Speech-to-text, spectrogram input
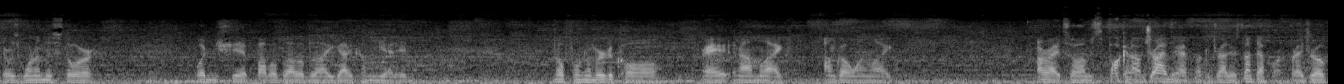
There was one in the store. Wasn't shit, blah, blah, blah, blah, blah. You gotta come get it. No phone number to call, right? And I'm like, I'm going like, all right, so I'm just fucking, I'll drive there. I fucking drive there. It's not that far, but I drove.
